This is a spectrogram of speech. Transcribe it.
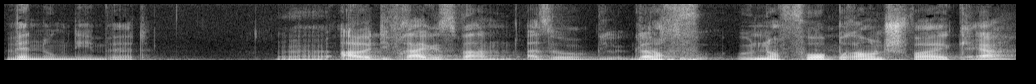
Wendung nehmen wird. Aber die Frage ist wann. Also Noch, noch vor Braunschweig, Ja?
